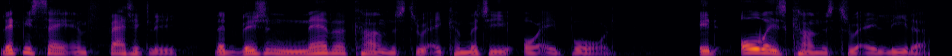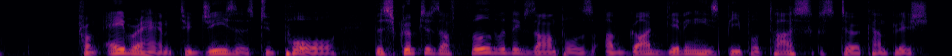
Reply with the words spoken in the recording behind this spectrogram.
Let me say emphatically that vision never comes through a committee or a board. It always comes through a leader. From Abraham to Jesus to Paul, The scriptures are filled with examples of God giving his people tasks to accomplish,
